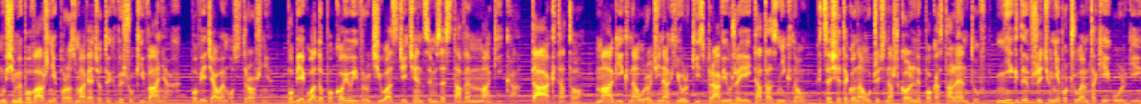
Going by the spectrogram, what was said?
musimy poważnie porozmawiać o tych wyszukiwaniach, powiedziałem ostrożnie. Pobiegła do pokoju i wróciła z dziecięcym zestawem magika. Tak, tato, magik na urodzinach Julki sprawił, że jej tata zniknął. Chcę się tego nauczyć na szkolny pokaz talentów. Nigdy w życiu nie poczułem takiej ulgi.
